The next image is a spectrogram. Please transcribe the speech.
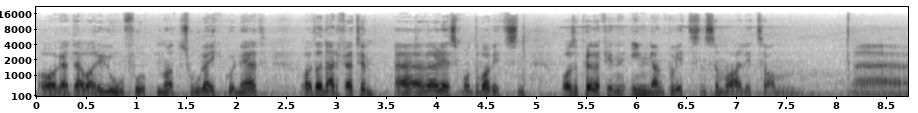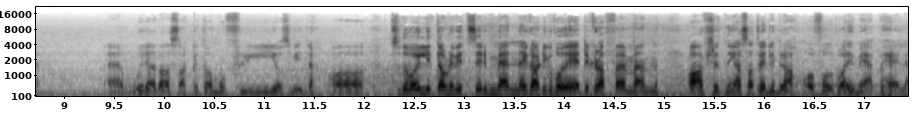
og at jeg var i Lofoten, og at sola ikke går ned, og at det er derfor jeg er tynn. Eh, Det var det som på en måte var vitsen. Og så prøvde jeg å finne en inngang på vitsen som var litt sånn eh, eh, hvor jeg da snakket om å fly osv. Så, videre. Og- så det var jo litt gamle vitser, men jeg klarte ikke å få det helt til å klaffe. Men avslutninga satt veldig bra, og folk var jo med på hele,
